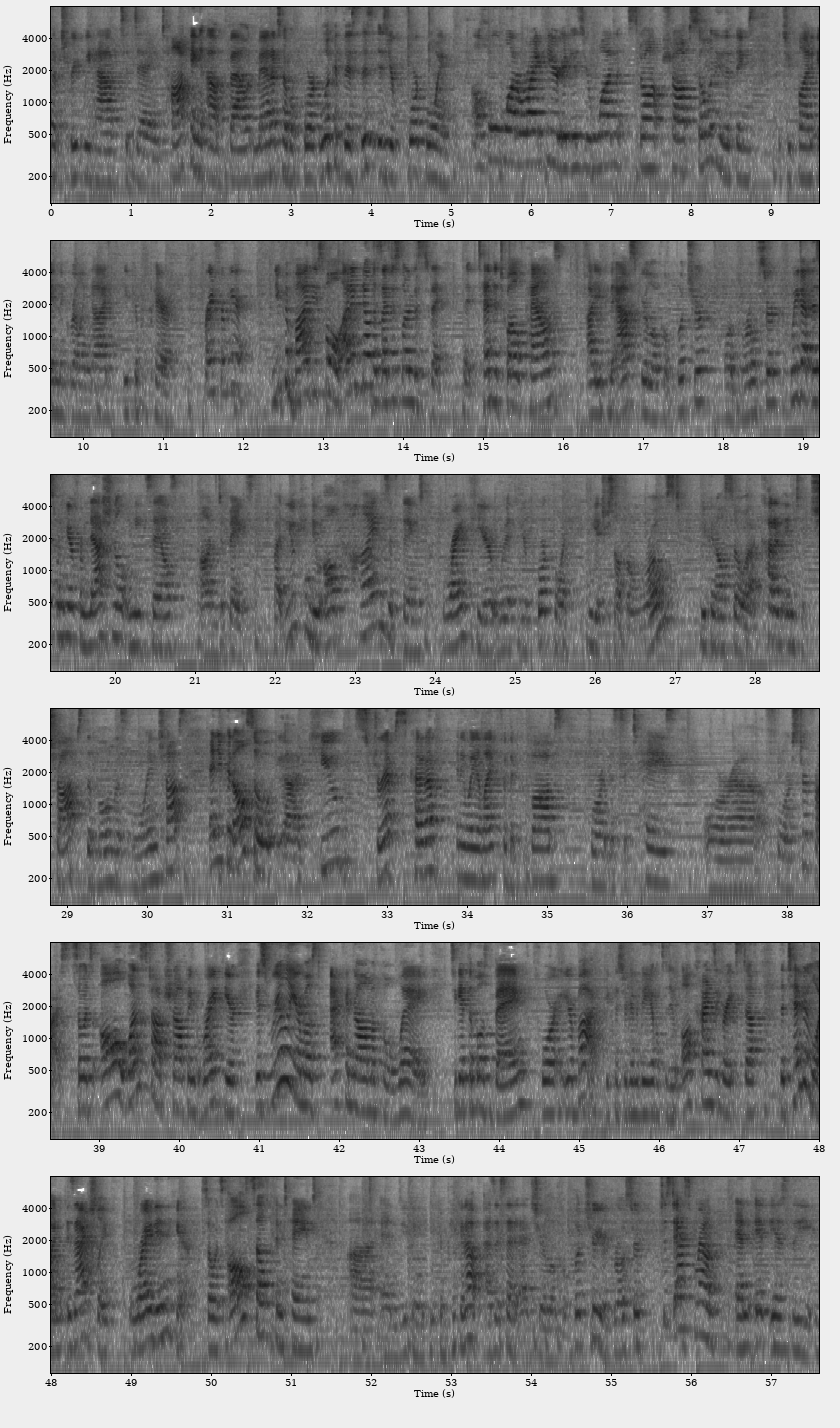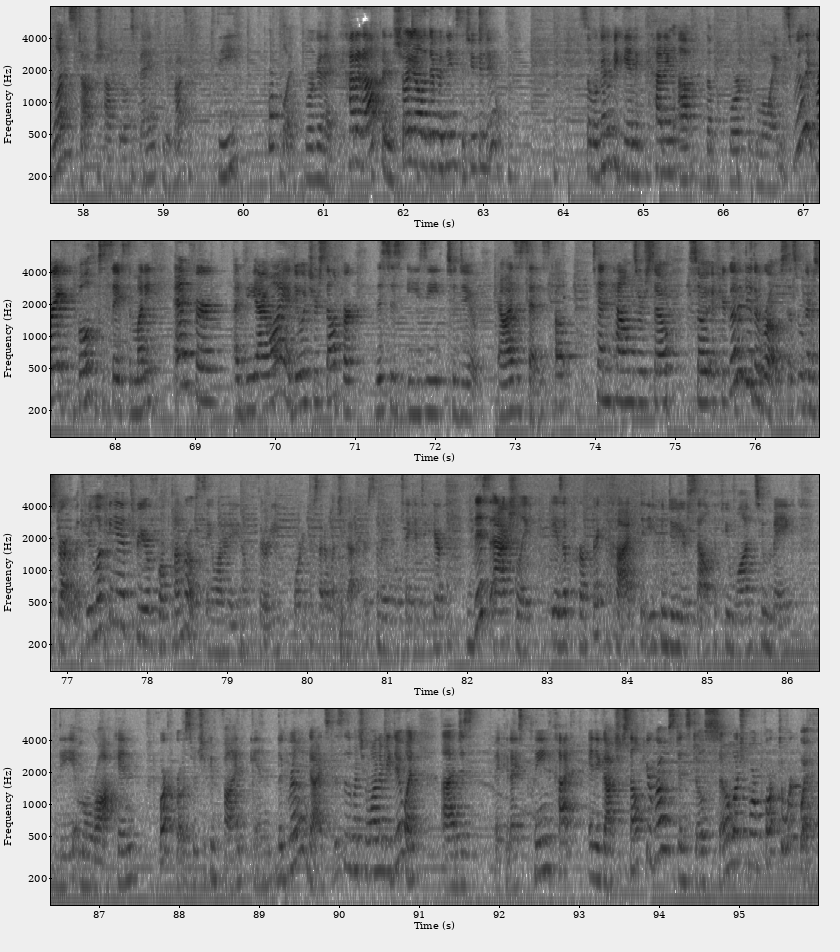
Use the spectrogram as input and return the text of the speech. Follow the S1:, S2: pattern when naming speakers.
S1: what a treat we have today. Talking about Manitoba pork. Look at this. This is your pork loin. A whole lot right here. It is your one-stop shop. So many of the things that you find in the grilling guide you can prepare right from here. And you can buy these whole. I didn't know this. I just learned this today. 10 to 12 pounds. Uh, you can ask your local butcher or grocer. We got this one here from National Meat Sales on Debates. But you can do all kinds of things right here with your pork loin. You can get yourself a roast. You can also uh, cut it into chops, the boneless loin chops. And you can also uh, cube strips, cut it up any way you like for the kebabs, for the satays or uh, for stir fries. So it's all one-stop shopping right here. It's really your most economical way to get the most bang for your buck because you're gonna be able to do all kinds of great stuff. The tenderloin is actually right in here. So it's all self-contained uh, and you can you can pick it up, as I said, at your local butcher, your grocer. Just ask around and it is the one-stop shop, the most bang for your buck, the pork loin. We're gonna cut it up and show you all the different things that you can do. So we're gonna begin cutting up the pork loin. It's really great both to save some money and for a DIY, a do-it-yourselfer, this is easy to do. Now, as I said, it's about 10 pounds or so. So if you're gonna do the roast, as we're gonna start with, you're looking at a three or four pound roast. So you wanna do, you know, 30, 40% of what you got here. So maybe we'll take it to here. This actually is a perfect cut that you can do yourself if you want to make the Moroccan pork roast, which you can find in the grilling guide. So This is what you want to be doing. Uh, just make a nice clean cut and you got yourself your roast and still so much more pork to work with.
